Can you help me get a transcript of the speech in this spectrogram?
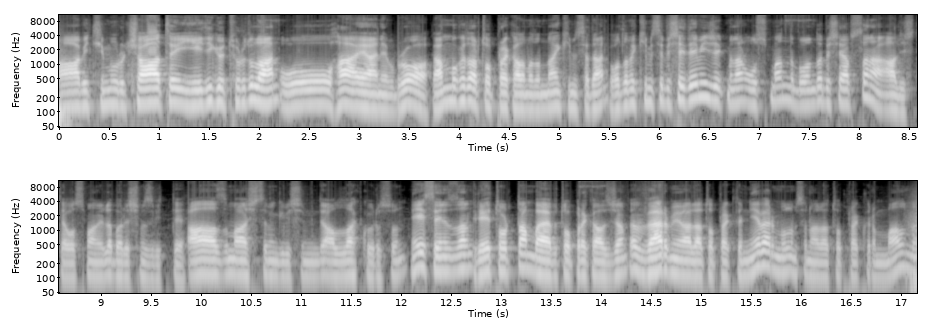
Abi Timur Çağatay'ı 7 götürdü lan. Oha yani bro. Ben bu kadar toprak almadım lan kimseden. Bu adama kimse bir şey demeyecek mi lan? Osmanlı bu onda bir şey yapsana. Al işte Osmanlı ile barışımız bitti. Ağzımı açtığım gibi şimdi Allah korusun. Neyse en azından Great Ort'tan bayağı bir toprak alacağım. Ya vermiyor hala toprakları. Niye vermiyor oğlum sen hala toprakları? Mal mı?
